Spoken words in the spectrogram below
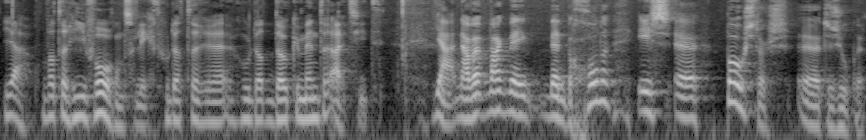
ja, wat er hier voor ons ligt, hoe dat, er, uh, hoe dat document eruit ziet. Ja, nou waar, ik mee ben begonnen is uh, posters uh, te zoeken.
